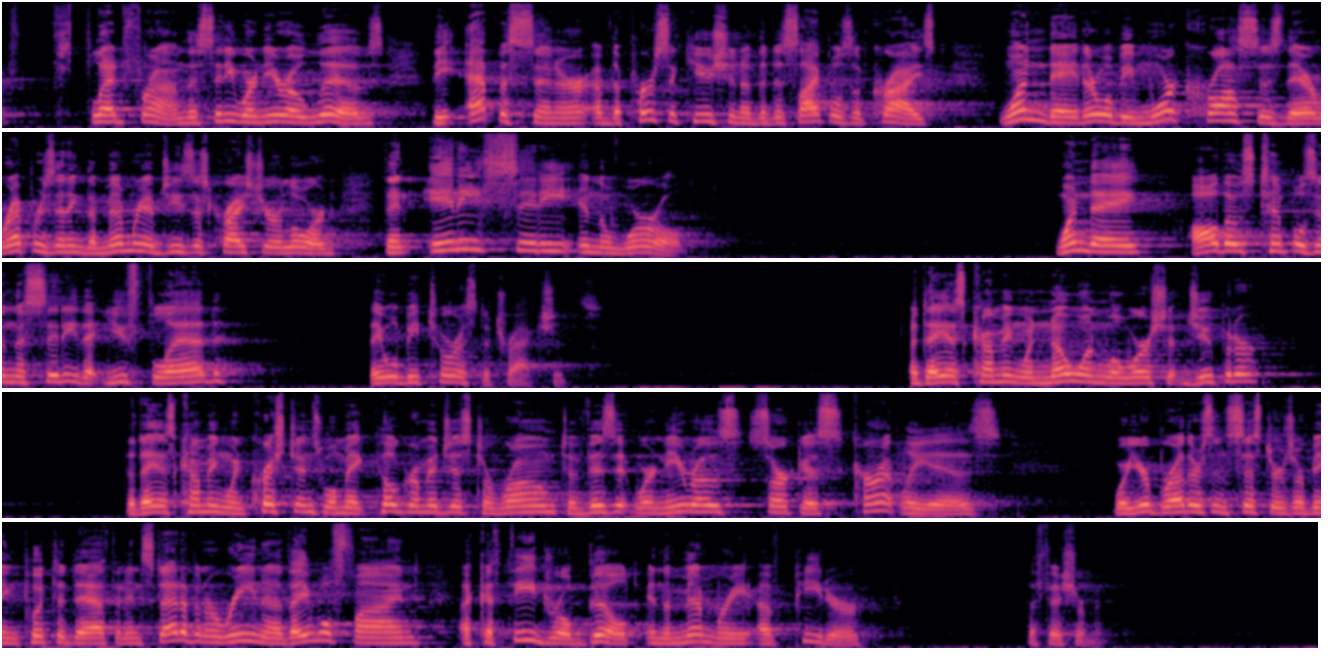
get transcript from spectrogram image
fled from, the city where Nero lives, the epicenter of the persecution of the disciples of Christ, one day there will be more crosses there representing the memory of Jesus Christ your Lord than any city in the world. One day, all those temples in the city that you fled they will be tourist attractions. A day is coming when no one will worship Jupiter. The day is coming when Christians will make pilgrimages to Rome to visit where Nero's circus currently is, where your brothers and sisters are being put to death. And instead of an arena, they will find a cathedral built in the memory of Peter, the fisherman,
